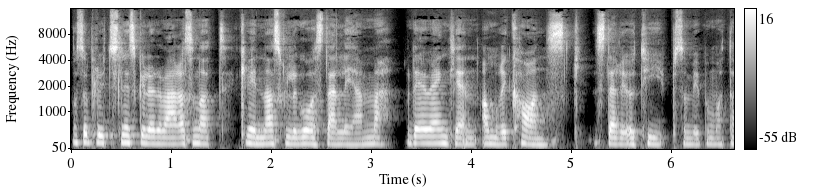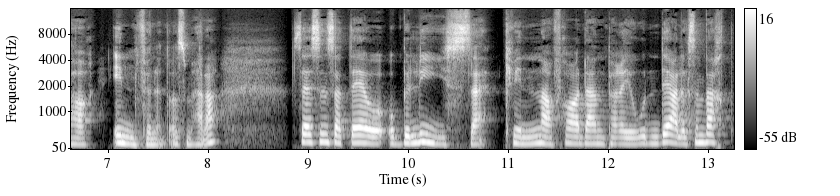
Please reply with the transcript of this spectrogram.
Og så plutselig skulle det være sånn at kvinner skulle gå og stelle hjemme. Og det er jo egentlig en amerikansk stereotyp som vi på en måte har innfunnet oss med. da. Så jeg syns at det å, å, belyse kvinner fra den perioden, det har liksom vært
